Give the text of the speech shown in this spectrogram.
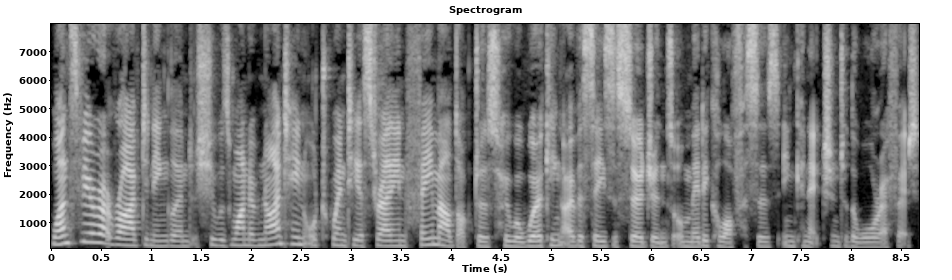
Once Vera arrived in England, she was one of 19 or 20 Australian female doctors who were working overseas as surgeons or medical officers in connection to the war effort.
